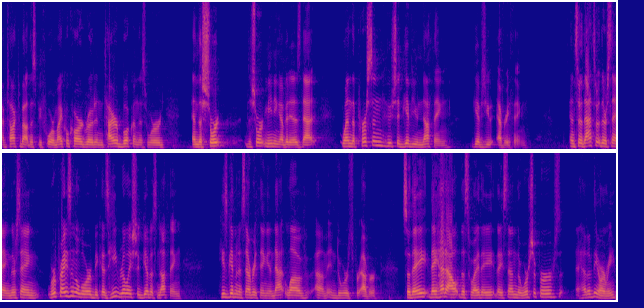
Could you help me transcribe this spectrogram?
I've talked about this before. Michael Card wrote an entire book on this word, and the short, the short meaning of it is that when the person who should give you nothing gives you everything. And so that's what they're saying. They're saying, We're praising the Lord because He really should give us nothing. He's given us everything, and that love um, endures forever. So they, they head out this way. They, they send the worshipers ahead of the army.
